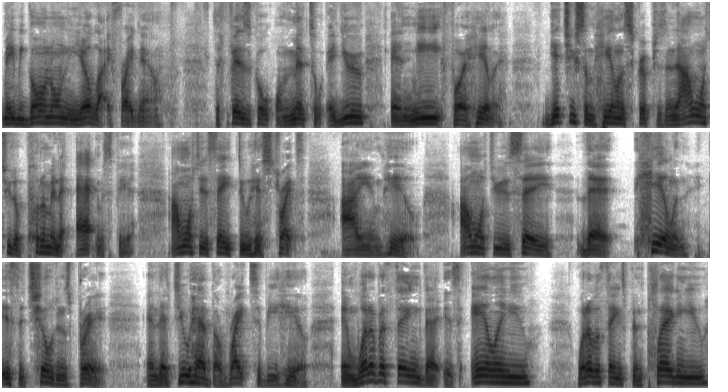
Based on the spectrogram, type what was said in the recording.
may be going on in your life right now, the physical or mental, and you in need for healing, get you some healing scriptures, and I want you to put them in the atmosphere. I want you to say, through his stripes, I am healed. I want you to say that healing is the children's bread and that you have the right to be healed. And whatever thing that is ailing you, whatever thing's been plaguing you,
